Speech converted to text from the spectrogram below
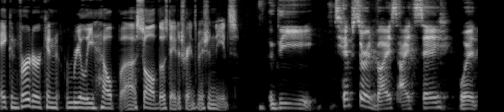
a converter can really help uh, solve those data transmission needs. The tips or advice I'd say would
